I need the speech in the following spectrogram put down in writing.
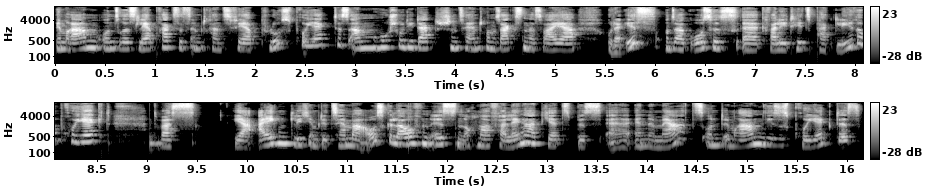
im Rahmen unseres Lehrpraxis im Transfer Plus Projektes am Hochschuldidaktischen Zentrum Sachsen. Das war ja oder ist unser großes äh, Qualitätspakt Lehre Projekt, was ja eigentlich im Dezember ausgelaufen ist, nochmal verlängert jetzt bis äh, Ende März. Und im Rahmen dieses Projektes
